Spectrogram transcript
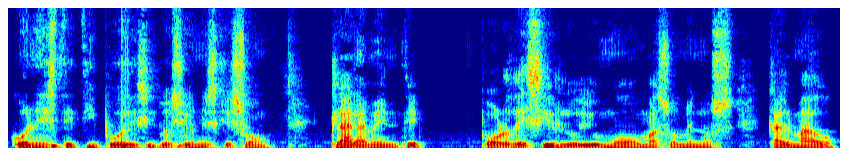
con este tipo de situaciones que son claramente, por decirlo de un modo más o menos calmado,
